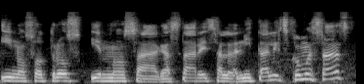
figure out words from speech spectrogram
y nosotros irnos a gastar esa lanita. Alex, ¿cómo estás?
